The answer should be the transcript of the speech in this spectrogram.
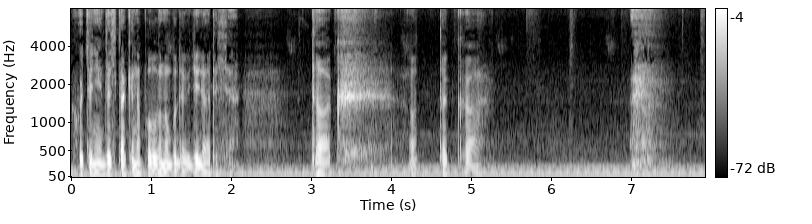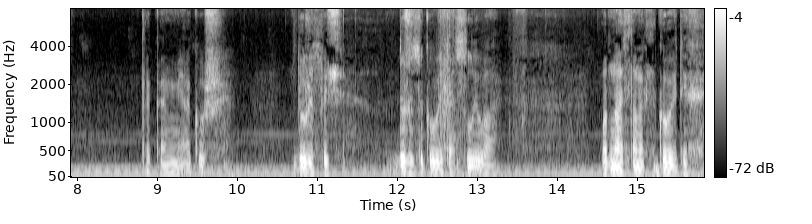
хоч і ні, десь так і наполовину буде виділятися. Так, от така. Така м'якуш. Дуже соч... дуже соковита слива. Одна з самих соковитих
